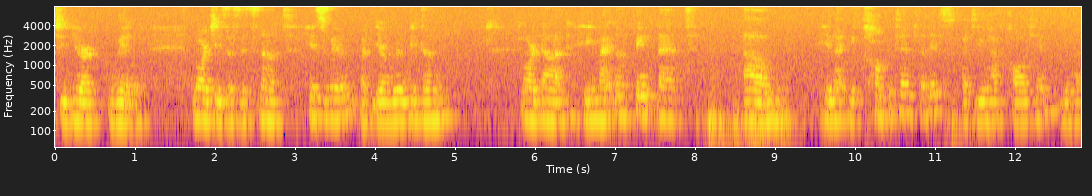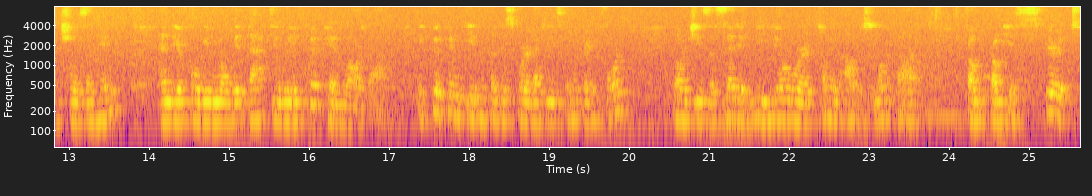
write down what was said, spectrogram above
to your will. Lord Jesus, it's not his will, but your will be done. Lord God, he might not think that um, he might be competent for this, but you have called him, you have chosen him, and therefore we know with that you will equip him, Lord God equip him even for this word that he's going to bring forth. Lord Jesus, let it be your word coming out, Lord God, from, from his spirit,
